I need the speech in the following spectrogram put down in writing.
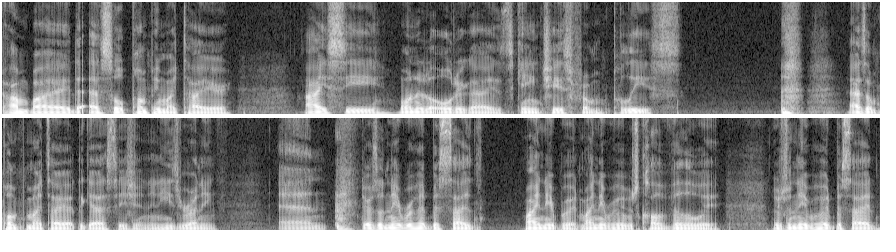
I'm by the Esso pumping my tire. I see one of the older guys getting chased from police as I'm pumping my tire at the gas station and he's running. And there's a neighborhood beside my neighborhood. My neighborhood was called Villaway. There's a neighborhood beside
